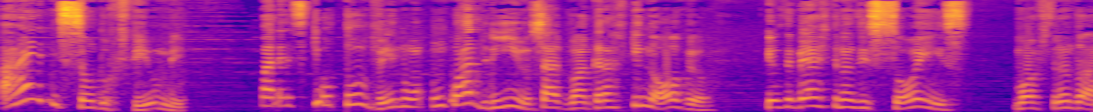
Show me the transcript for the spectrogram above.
a edição do filme parece que eu tô vendo um- quadrinho, sabe? Uma graphic novel. Que você vê as transições mostrando a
